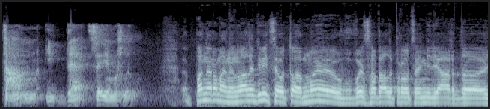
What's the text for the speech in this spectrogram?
там і де це є можливо. Пане Романе, ну але дивіться, от е, ми ви згадали про цей мільярд е,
